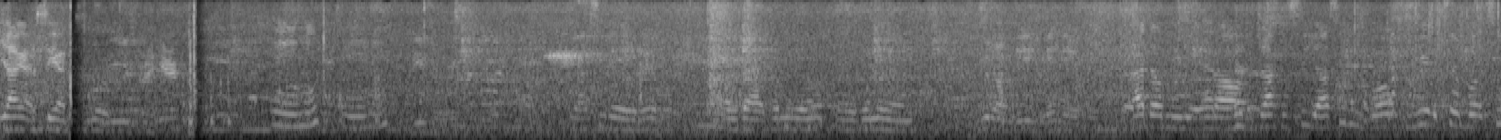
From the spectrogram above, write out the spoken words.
Y'all gotta see how this works. These right here. Mm-hmm. Mm-hmm. These are really. Yeah, see that. I got one of them. Uh, one of them. we don't need any of this I don't need it at all. But y'all can see, y'all see these rolls from here to Timbuktu.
